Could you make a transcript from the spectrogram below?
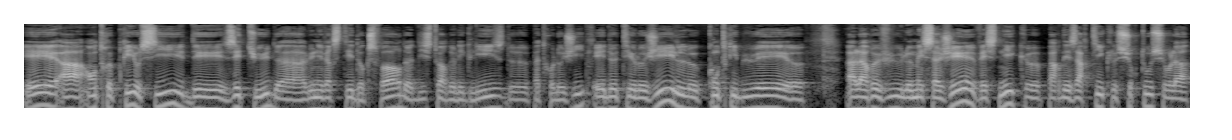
et a entrepris aussi des études à l'université d'Oxford d'histoire de l'Église, de patrologie et de théologie. Il contribuait à la revue Le Messager, Vesnik, euh, par des articles surtout sur la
